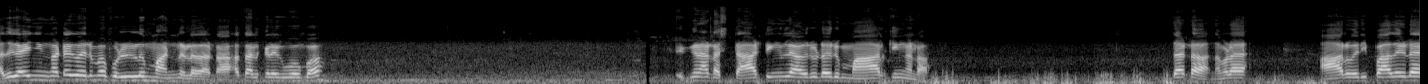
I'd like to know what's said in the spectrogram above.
അത് കഴിഞ്ഞ് ഇങ്ങോട്ടേക്ക് വരുമ്പോൾ ഫുള്ള് മണ്ണുള്ളതാട്ടോ. ആ തലക്കിലേക്ക് പോകുമ്പോൾ ഇങ്ങനാട്ടോ സ്റ്റാർട്ടിങ്ങിൽ അവരുടെ ഒരു മാർക്കിംഗ് കണ്ടോ. ഇതാട്ടോ നമ്മുടെ ആറുവരിപ്പാതയുടെ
